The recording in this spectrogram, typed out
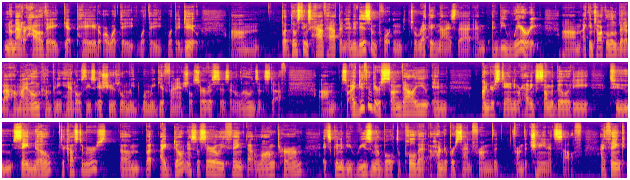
no matter how they get paid or what they what they what they do. Um, but those things have happened, and it is important to recognize that and, and be wary. Um, I can talk a little bit about how my own company handles these issues when we when we give financial services and loans and stuff. Um, so I do think there's some value in understanding or having some ability to say no to customers, um, but I don't necessarily think that long term it's going to be reasonable to pull that 100% from the from the chain itself. I think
